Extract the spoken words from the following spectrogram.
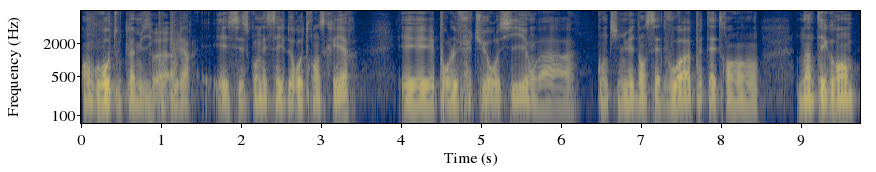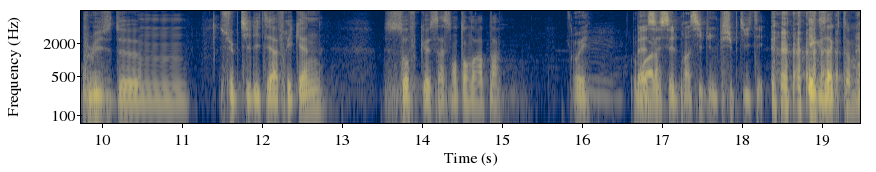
En gros, toute la musique populaire. Et c'est ce qu'on essaye de retranscrire. Et pour le futur aussi, on va continuer dans cette voie, peut-être en intégrant plus de hum, subtilité africaine, sauf que ça s'entendra pas. Oui. Hmm. Bah, Voilà. c'est- le principe d'une subtilité. Exactement.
